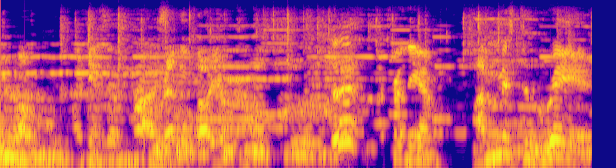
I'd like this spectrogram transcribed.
Well, I can't say I'm surprised. Red will tell you. I currently am. I'm Mr. Red.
